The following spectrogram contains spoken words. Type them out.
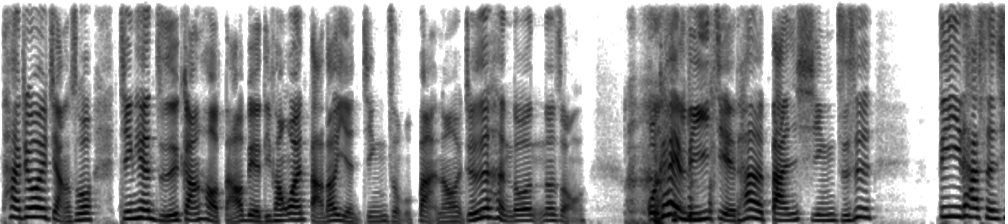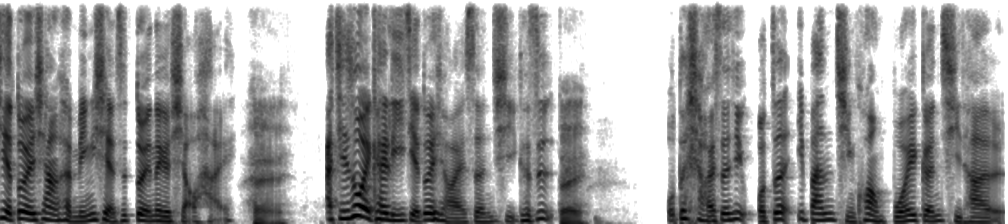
他就会讲说，今天只是刚好打到别的地方，万一打到眼睛怎么办？然后就是很多那种，我可以理解他的担心。只是第一，他生气的对象很明显是对那个小孩。嘿，啊，其实我也可以理解对小孩生气，可是对我对小孩生气，我真的一般情况不会跟其他的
